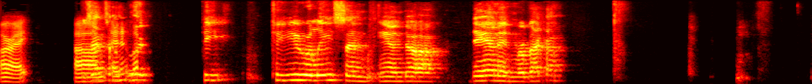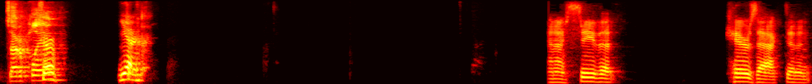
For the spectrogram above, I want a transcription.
All right. Does Um, that sound it look- to, to you, Elise, and, and uh, Dan and Rebecca? Is that a plan? Sure. yeah, Okay. And I see that CARES Act didn't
